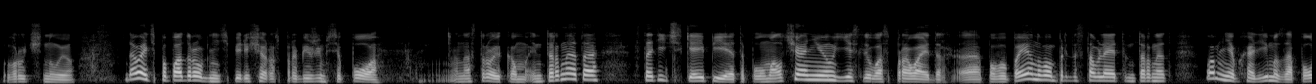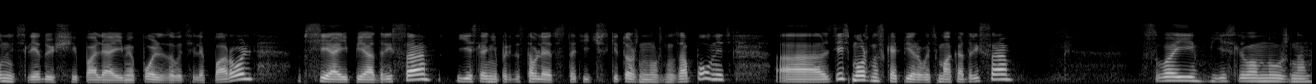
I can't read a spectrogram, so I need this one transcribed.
вручную. Давайте поподробнее теперь еще раз пробежимся по настройкам интернета. Статический IP это по умолчанию. Если у вас провайдер э, по VPN вам предоставляет интернет, вам необходимо заполнить следующие поля. Имя пользователя, пароль, все IP-адреса, если они предоставляются статически, тоже нужно заполнить. А, Здесь можно скопировать MAC-адреса свои, если вам нужно.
